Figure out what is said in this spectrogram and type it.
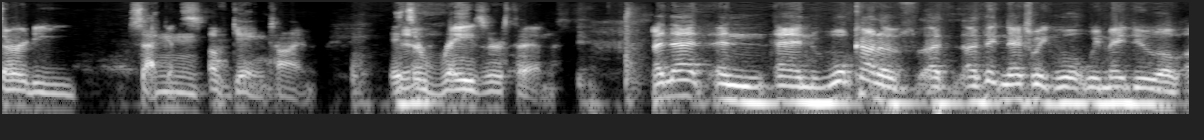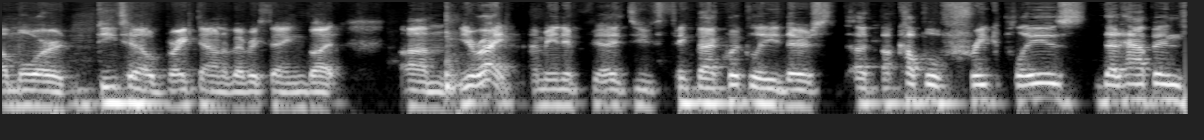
30, seconds mm. of game time. It's a razor thin. And that and and we'll kind of I, I think next week we'll we may do a, a more detailed breakdown of everything. But um, you're right. I mean, if, if you think back quickly, there's a, a couple freak plays that happened.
